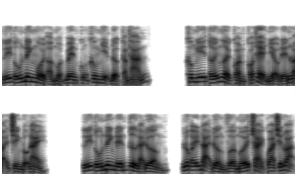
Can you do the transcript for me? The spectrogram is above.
lý tú ninh ngồi ở một bên cũng không nhịn được cảm thán. Không nghĩ tới người còn có thể nhiều đến loại trình độ này. Lý tú ninh đến từ đại đường, lúc ấy đại đường vừa mới trải qua chiến loạn,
